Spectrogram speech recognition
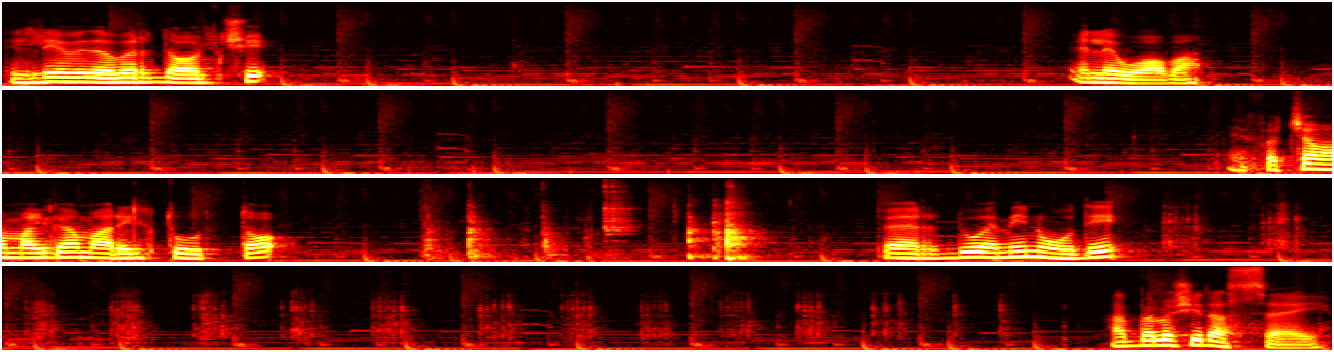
Il lievito per dolci e le uova. E facciamo amalgamare il tutto per due minuti. A velocità 6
